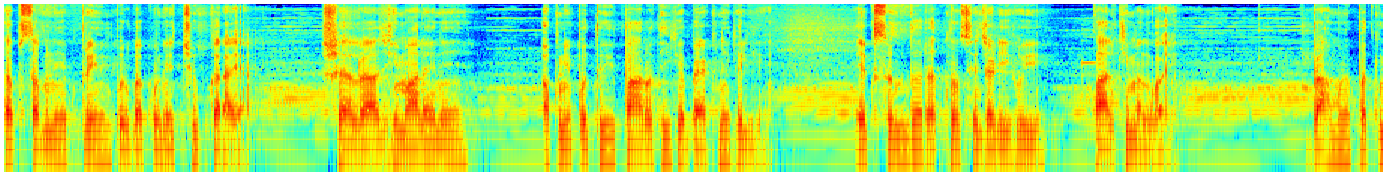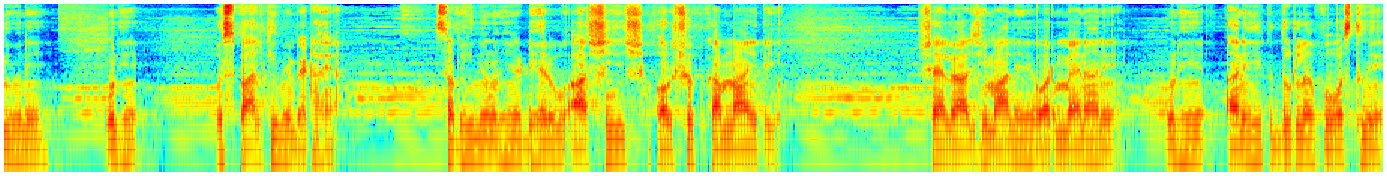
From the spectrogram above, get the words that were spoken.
तब सबने प्रेम पूर्वक उन्हें चुप कराया शैलराज हिमालय ने अपनी पुत्री पार्वती के बैठने के लिए एक सुंदर रत्नों से जड़ी हुई पालकी मंगवाई। ब्राह्मण पत्नियों ने उन्हें उस पालकी में बैठाया। सभी ने उन्हें ढेरों आशीष और शुभकामनाएँ दी। शैलराज हिमालय और मैना ने उन्हें अनेक दुर्लभ वस्तुएँ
